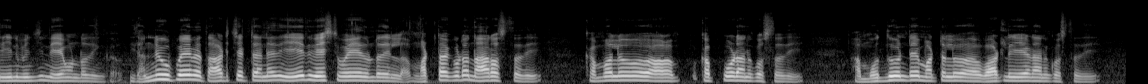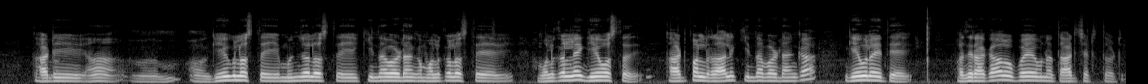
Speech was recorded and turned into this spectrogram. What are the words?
దీని మించింది ఏముండదు ఇంకా. ఇది అన్ని ఉపయోగమే. తాటి చెట్టు అనేది ఏది వేస్ట్ పోయేది ఉండదు ఇలా మట్ట కూడా నార వస్తుంది కమ్మలు కప్పుకోవడానికి వస్తుంది. ఆ మొద్దు ఉంటే మట్టలు వాటలు చేయడానికి వస్తుంది. తాటి గేగులు వస్తాయి ముంజలు వస్తాయి కింద పడ్డాక మొలకలు వస్తాయి అవి. మొలకలనే గేవు వస్తుంది. తాటి పళ్ళు రాలి కింద పడ్డాక గేవులు అవుతాయి అవి. పది రకాల ఉపయోగం ఉన్న తాటి చెట్టుతోటి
